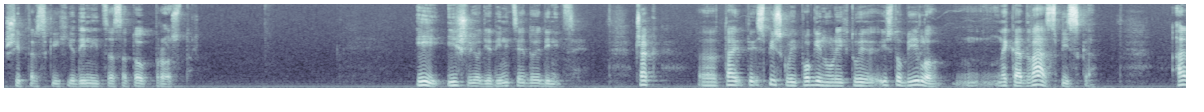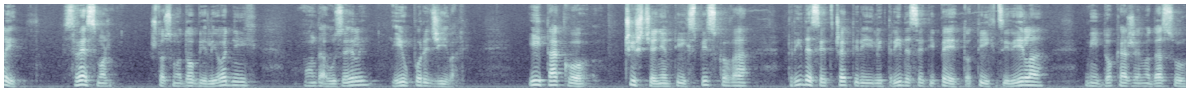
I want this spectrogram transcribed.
šiptarskih jedinica sa tog prostora i išli od jedinice do jedinice. Čak e, taj spiskovi poginulih, tu je isto bilo neka dva spiska, ali sve smo što smo dobili od njih, onda uzeli i upoređivali. I tako čišćenjem tih spiskova, 34 ili 35 od tih civila, mi dokažemo da su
